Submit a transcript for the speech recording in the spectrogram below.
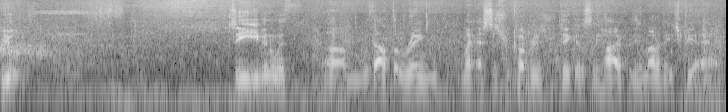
Heal. See, even with um, without the ring, my Estus recovery is ridiculously high for the amount of HP I have.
